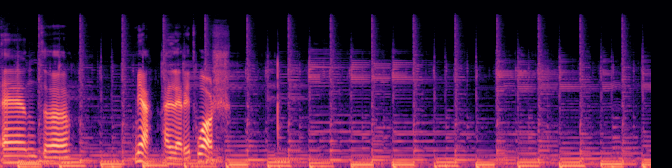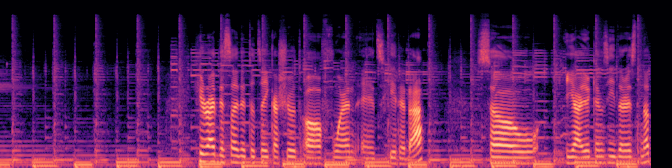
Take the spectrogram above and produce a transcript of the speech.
and uh, yeah, I let it wash. Here I decided to take a shoot off when it's heated up. So yeah you can see there is not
